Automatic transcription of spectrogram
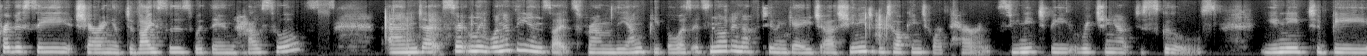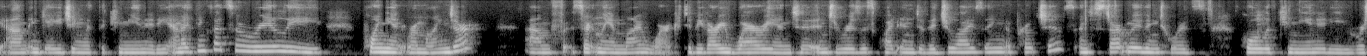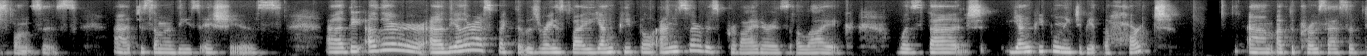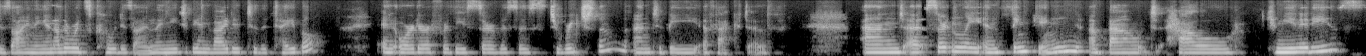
privacy, sharing of devices within households, and uh, certainly one of the insights from the young people was it's not enough to engage us. You need to be talking to our parents. You need to be reaching out to schools. You need to be um, engaging with the community. And I think that's a really poignant reminder, um, for, certainly in my work, to be very wary and to, and to resist quite individualizing approaches and to start moving towards whole of community responses to some of these issues. Uh, the other uh, the other aspect that was raised by young people and service providers alike was that young people need to be at the heart um, of the process of designing. In other words, co-design. They need to be invited to the table in order for these services to reach them and to be effective. And uh, certainly in thinking about how communities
